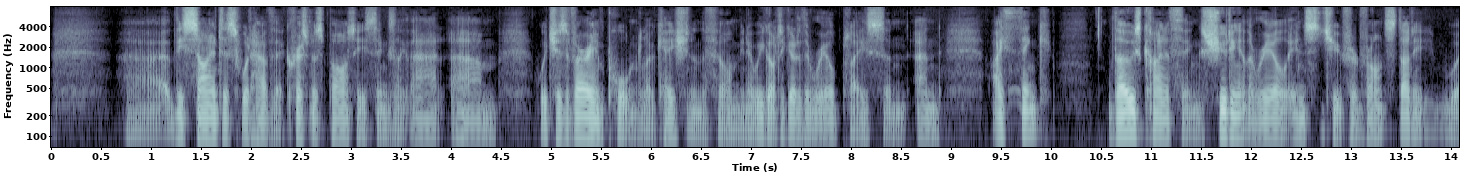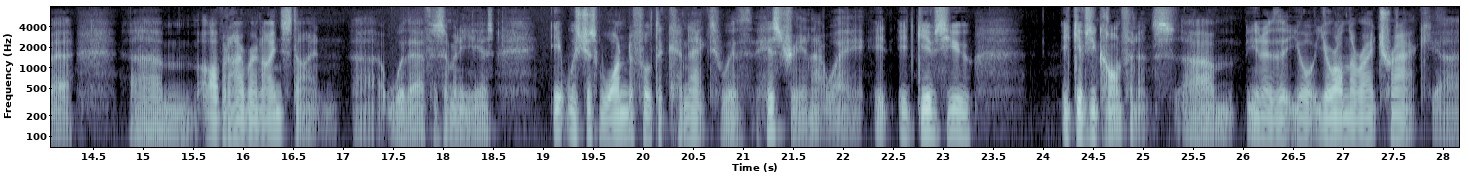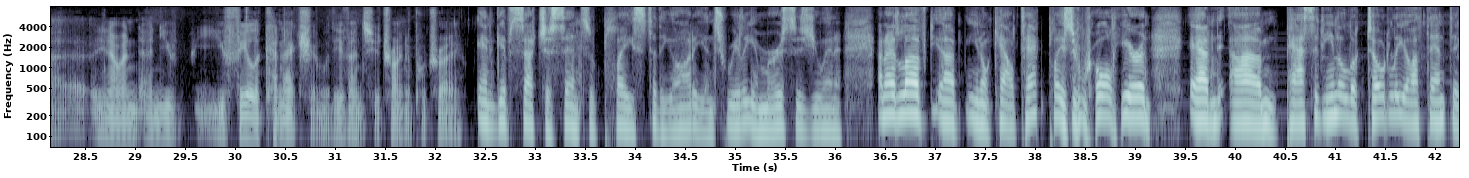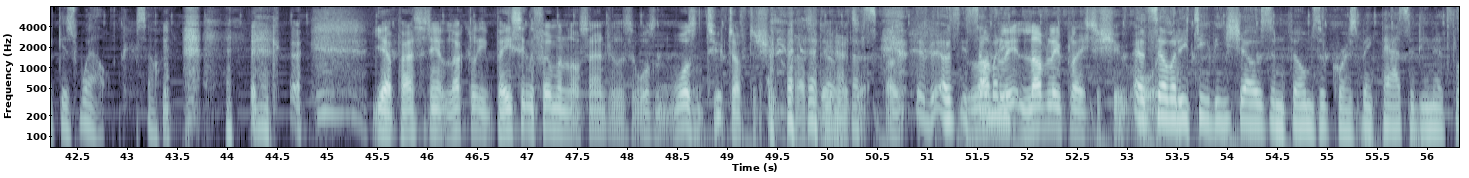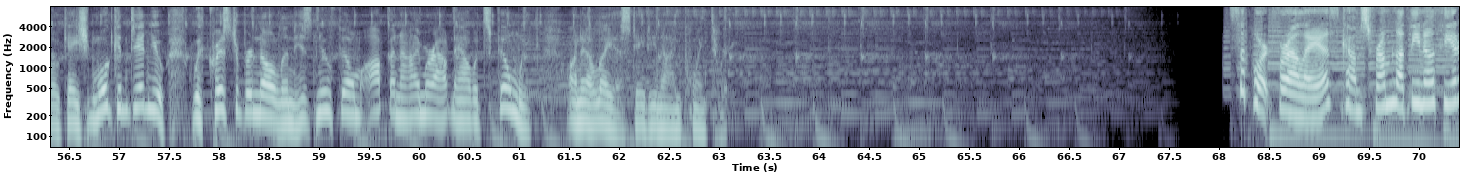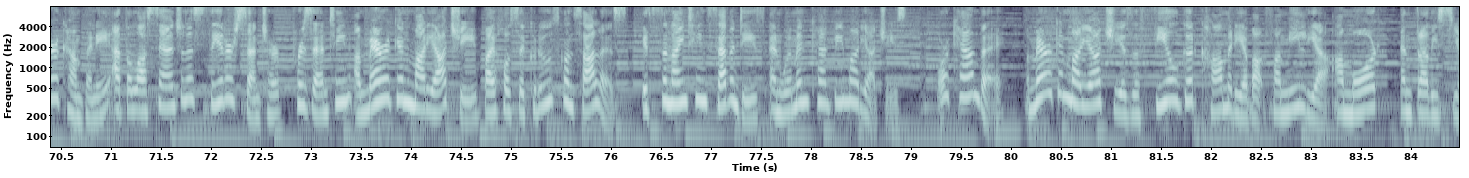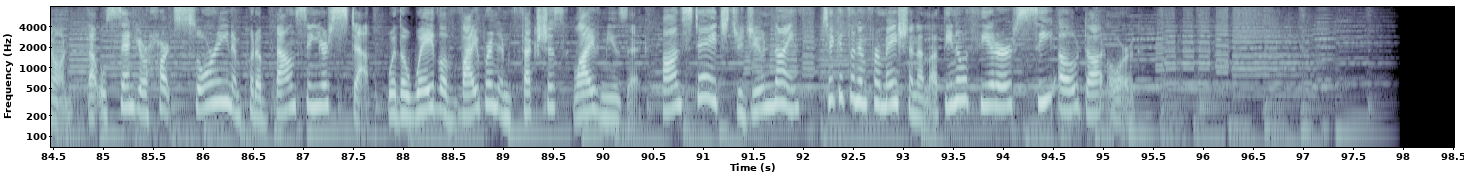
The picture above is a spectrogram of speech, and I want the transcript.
uh, these scientists would have their Christmas parties, things like that, um, which is a very important location in the film. You know, we got to go to the real place, and and I think those kind of things, shooting at the real Institute for Advanced Study, where um, Oppenheimer and Einstein uh, were there for so many years, it was just wonderful to connect with history in that way. It it gives you it gives you confidence, um, you know, that you're you're on the right track, uh, you know, and, and you you feel a connection with the events you're trying to portray. And gives such a sense of place to the audience, really immerses you in it. And I loved, uh, you know, Caltech plays a role here, and and um, Pasadena looked totally authentic as well. So, yeah, Pasadena. Luckily, basing the film in Los Angeles, it wasn't wasn't too tough to shoot in Pasadena. it's a, a lovely, many, lovely place to shoot. And always. so many TV shows and films, of course, make Pasadena its location. We'll continue with Christopher Nolan, his new film Oppenheimer, out now. It's Film Week on LAist 89.3. Support for LAist comes from Latino Theater Company at the Los Angeles Theater Center presenting American Mariachi by Jose Cruz Gonzalez. It's the 1970s and women can't be mariachis. Or can they? American Mariachi is a feel good comedy about familia, amor, and tradicion that will send your heart soaring and put a bounce in your step with a wave of vibrant, infectious live music. On stage through June 9th, tickets and information at latinotheaterco.org.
